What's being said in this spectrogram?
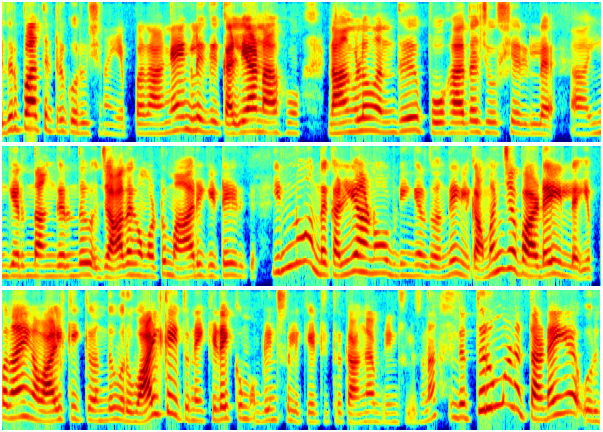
எதிர்பார்த்துட்டு இருக்க ஒரு விஷயம். எப்போதாங்க எங்களுக்கு கல்யாணம் ஆகும்? நாங்களும் வந்து போகாத ஜோசியர் இல்லை. இங்கேருந்து அங்கேருந்து ஜாதகம் மட்டும் மாறிக்கிட்டே இருக்குது இன்னும் அந்த கல்யாணம் அப்படிங்கிறது வந்து எங்களுக்கு அமைஞ்ச பாடே இல்லை. எப்போ தான் எங்கள் வாழ்க்கைக்கு வந்து ஒரு வாழ்க்கை துணை கிடைக்கும் அப்படின்னு சொல்லி கேட்டுட்ருக்காங்க அப்படின்னு சொல்லி சொன்னால் இந்த திருமண தடையை ஒரு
